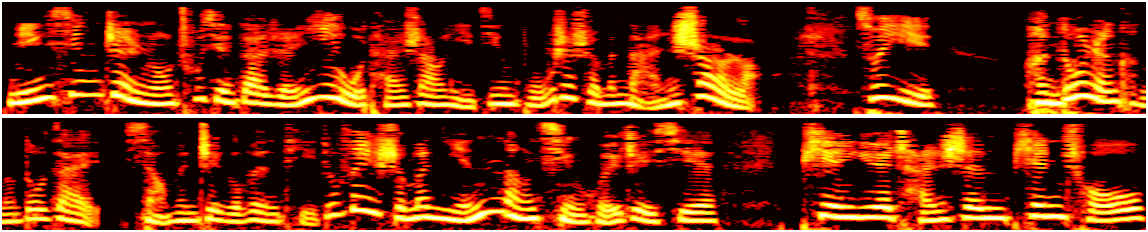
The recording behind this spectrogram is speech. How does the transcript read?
明星阵容出现在人艺舞台上已经不是什么难事儿了，所以。很多人可能都在想问这个问题，就为什么您能请回这些片约缠身、片酬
